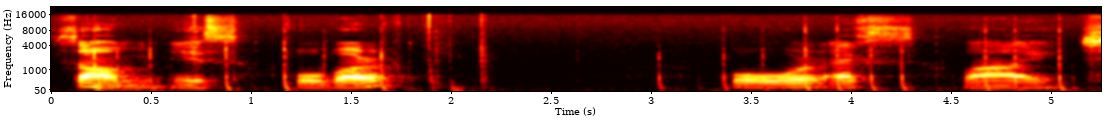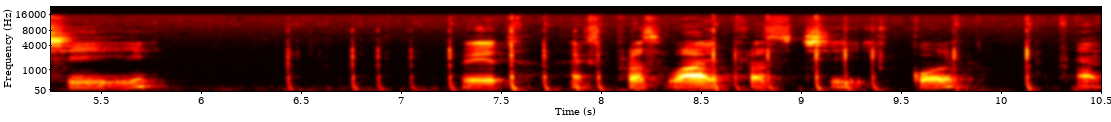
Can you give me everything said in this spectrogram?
sum is over 4x, y, g with x plus y plus g equal n.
